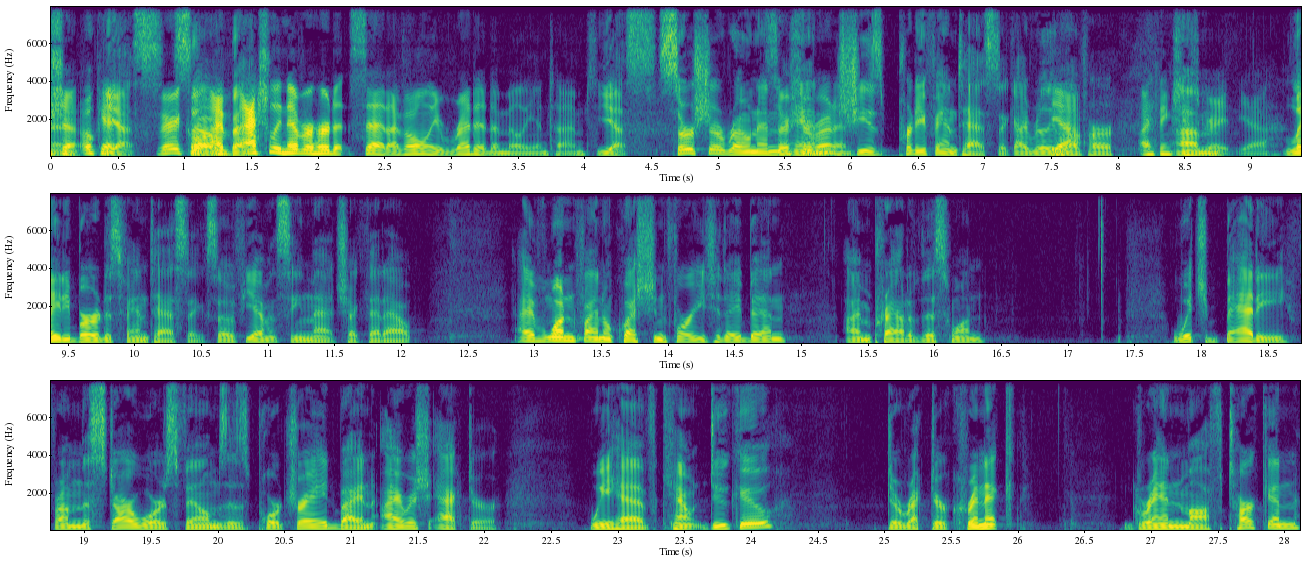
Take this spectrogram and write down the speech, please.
Saoirse. Okay. Yes. Very cool. So, I've but- actually never heard it said. I've only read it a million times. yes, Saoirse Ronan. Saoirse Ronan. She's pretty fantastic. I really Yeah. love her. I think she's Um, great. Yeah. Lady Bird is fantastic. So if you haven't seen that, check that out. I have one final question for you today, Ben. I'm proud of this one. Which baddie from the Star Wars films is portrayed by an Irish actor? We have Count Dooku, Director Krennic, Grand Moff Tarkin,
